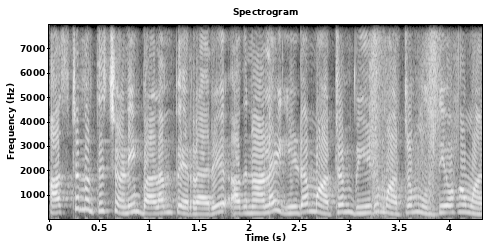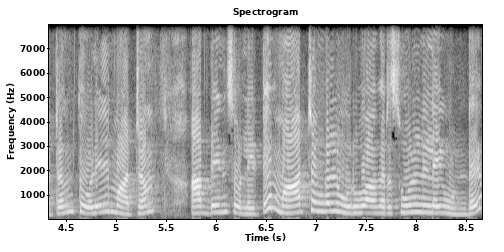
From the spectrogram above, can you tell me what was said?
அஷ்டமத்து சனி பலம் பெறாரு. அதனால இடமாற்றம் வீடு மாற்றம் உத்தியோக மாற்றம் தொழில் மாற்றம் அப்படின்னு சொல்லிட்டு மாற்றங்கள் உருவாகிற சூழ்நிலை உண்டு.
